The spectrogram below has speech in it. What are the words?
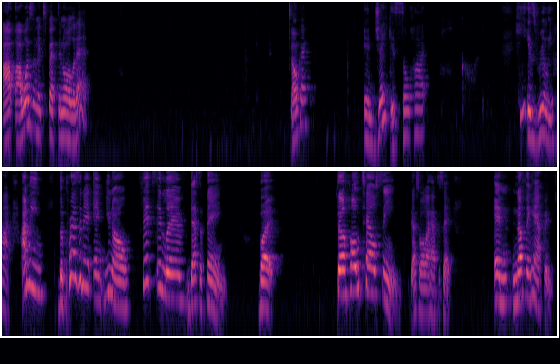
I, I wasn't expecting all of that. Okay. And Jake is so hot. Oh, God. He is really hot. I mean, the president and, you know, Fitz and Liv, that's a thing. But the hotel scene, that's all I have to say. And nothing happened.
